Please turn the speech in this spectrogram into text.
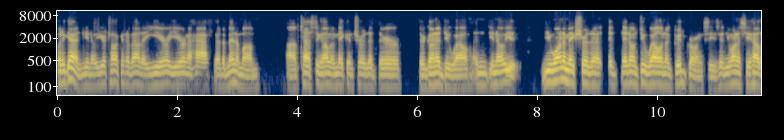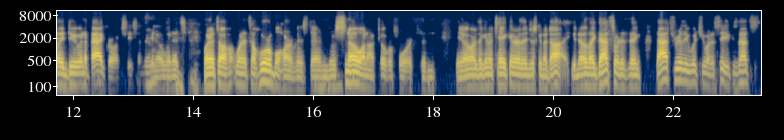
but again you know you're talking about a year a year and a half at a minimum of testing them and making sure that they're they're going to do well and you know you you want to make sure that it, they don't do well in a good growing season. You want to see how they do in a bad growing season. You know, when it's when it's a when it's a horrible harvest and there's snow on October fourth, and you know, are they going to take it or are they just going to die? You know, like that sort of thing. That's really what you want to see because that's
